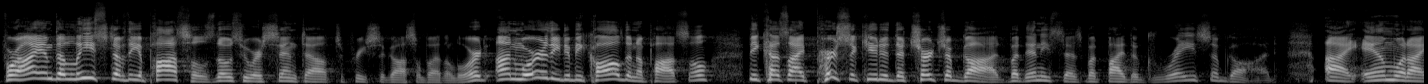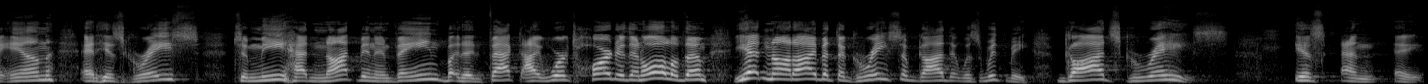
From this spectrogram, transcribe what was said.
For I am the least of the apostles, those who are sent out to preach the gospel by the Lord, unworthy to be called an apostle because I persecuted the church of God. But then he says, But by the grace of God, I am what I am, and his grace to me had not been in vain, but in fact, I worked harder than all of them, yet not I, but the grace of God that was with me. God's grace is an, a,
